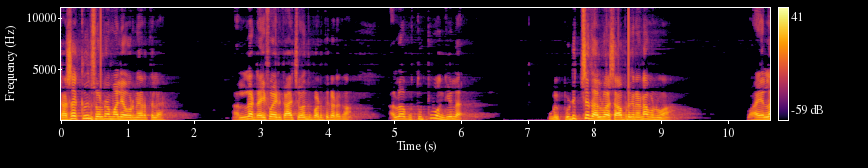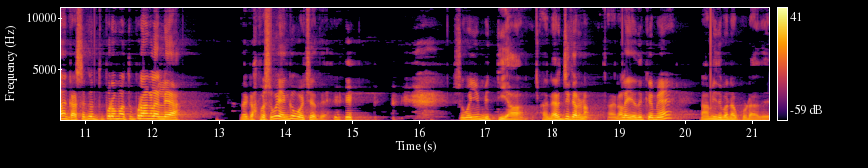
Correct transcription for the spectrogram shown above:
கசக்குதுன்னு சொல்கிற மாதிரியா ஒரு நேரத்தில்? நல்லா டைஃபாய்டு காய்ச்சி வந்து படுத்து கிடக்கும் அல்வா துப்புவோம் கீழே உங்களுக்கு பிடிச்சது அல்வா சாப்பிடுங்கன்னு என்ன பண்ணுவான்? வாயெல்லாம் கசக்குன்னு துப்புறமா துப்புறாங்களா இல்லையா? அந்த கப்ப சுவை எங்கே போச்சு அது? சுவையும் மித்தியா. அது நெறிஞ்சிக்கிறணும் அதனால் எதுக்குமே நாம் இது பண்ணக்கூடாது.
